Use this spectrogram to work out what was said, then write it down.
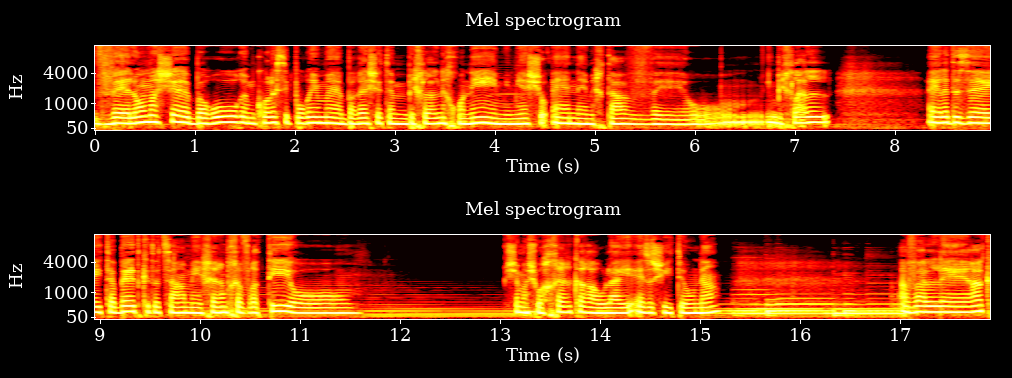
ולא ממש ברור אם כל הסיפורים אה, ברשת הם בכלל נכונים, אם יש או אין אה, מכתב, אה, או אם בכלל הילד הזה התאבד כתוצאה מחרם חברתי, או שמשהו אחר קרה, אולי איזושהי תאונה. אבל רק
